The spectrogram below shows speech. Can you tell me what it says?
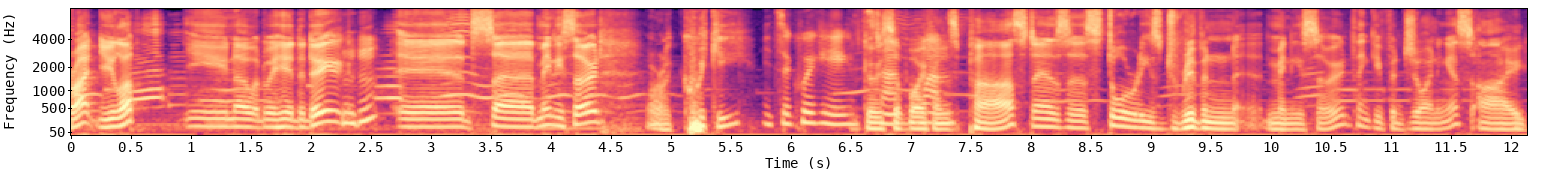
Right, you lot, you know what we're here to do. Mm-hmm. It's a mini-sode, or a quickie. It's a quickie. It's Ghost time of for one. Boyfriend's Past as a stories-driven mini-sode. Thank you for joining us. I,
